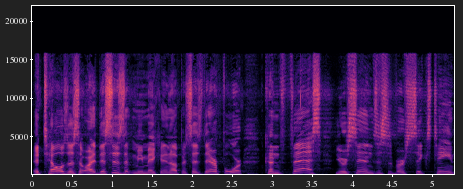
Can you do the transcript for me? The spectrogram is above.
It tells us, all right, this isn't me making it up. It says, therefore, confess your sins. This is verse 16.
